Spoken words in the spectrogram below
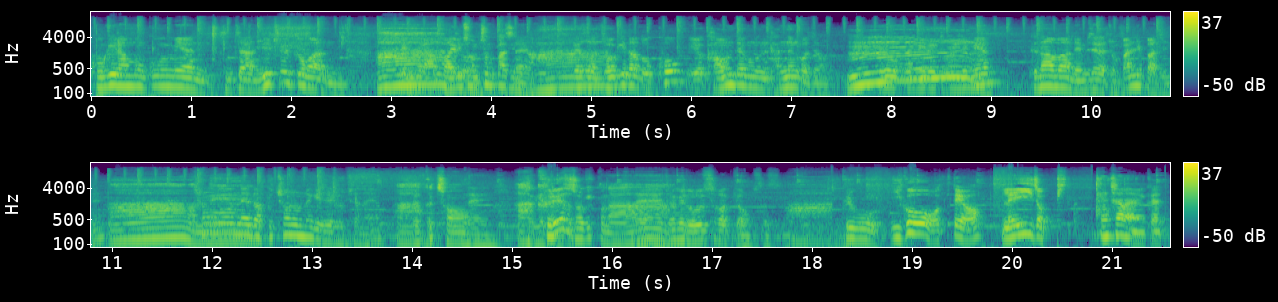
고기를 한번 구우면 진짜 한 일주일 동안 냄새가 안 아, 빠지고. 냄새 엄청 빠지네. 네. 아. 그래서 저기다 놓고 이 가운데 문을 닫는 거죠. 음. 그리고 고기를 돌리면 그나마 냄새가 좀 빨리 빠지는. 아 맞네. 창문에다 붙여놓는 게 제일 좋잖아요. 아 그쵸. 네. 아 저기다- 그래서 저기 있구나. 네, 저기 놓을 수밖에 없었어요. 아, 그리고 이거 어때요? 레이저 핏. 괜찮아요. 그러니까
